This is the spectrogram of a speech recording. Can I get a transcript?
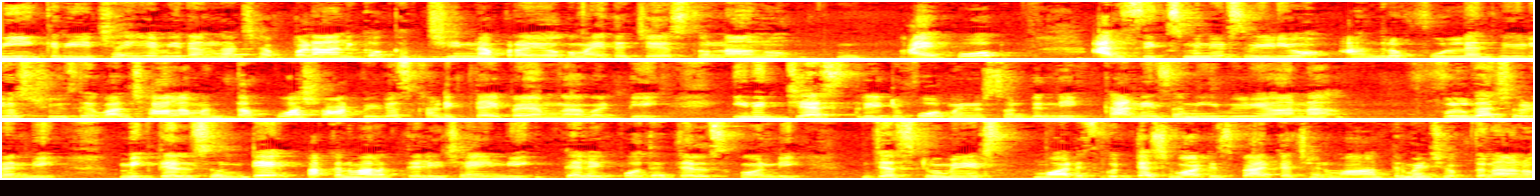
మీకు రీచ్ అయ్యే విధంగా చెప్పడానికి ఒక చిన్న ప్రయోగం అయితే చేస్తున్నాను. ఐ హోప్ అది సిక్స్ మినిట్స్ వీడియో అందులో ఫుల్ లెంత్ వీడియోస్ చూసే వాళ్ళు చాలామంది తక్కువ షార్ట్ వీడియోస్కి అడిక్ట్ అయిపోయాం కాబట్టి ఇది just three to four minutes ఉంటుంది. కనీసం ఈ వీడియో అన్న ఫుల్గా చూడండి. మీకు తెలుసుంటే పక్కన వాళ్ళకి తెలియచేయండి. తెలియకపోతే తెలుసుకోండి. Just two minutes what is good touch what is bad touch అని మాత్రమే చెప్తున్నాను.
